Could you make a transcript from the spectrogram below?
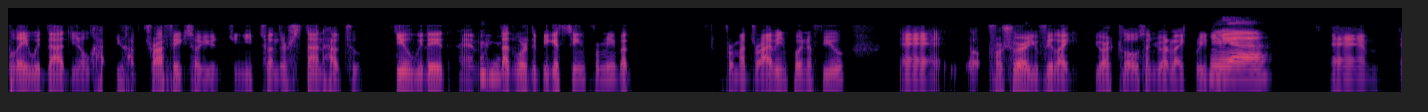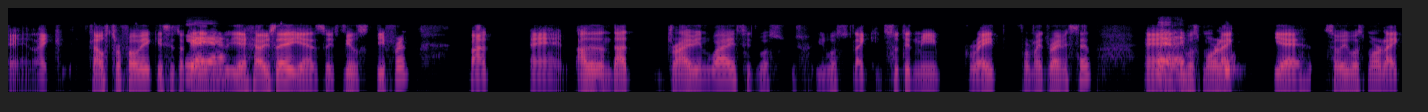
play with that you know you have traffic so you, you need to understand how to deal with it and mm-hmm. that was the biggest thing for me but from a driving point of view uh, for sure you feel like you are close and you are like really yeah um uh, like claustrophobic is it okay yeah, yeah. yeah how you say yeah so it feels different but uh, other than that driving wise, it was it was like it suited me great for my driving style. And it was more like yeah, so it was more like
